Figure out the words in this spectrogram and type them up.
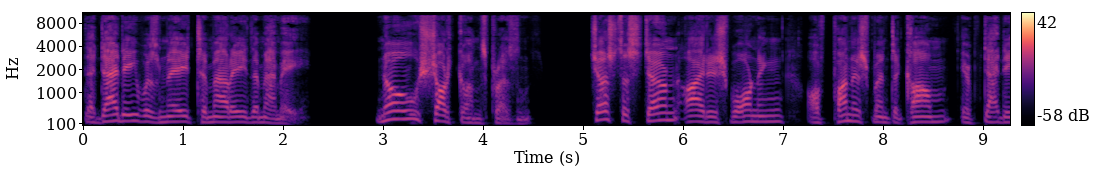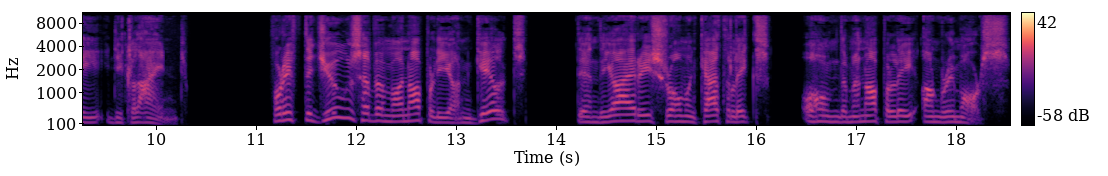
The daddy was made to marry the mammy. No shotguns present, just a stern Irish warning of punishment to come if daddy declined. For if the Jews have a monopoly on guilt, then the Irish Roman Catholics own the monopoly on remorse.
